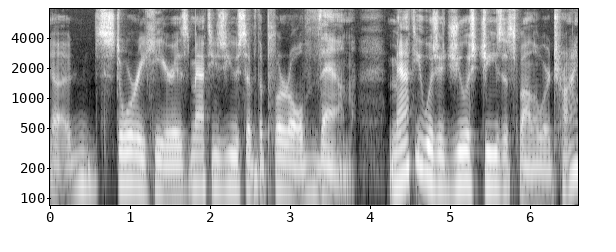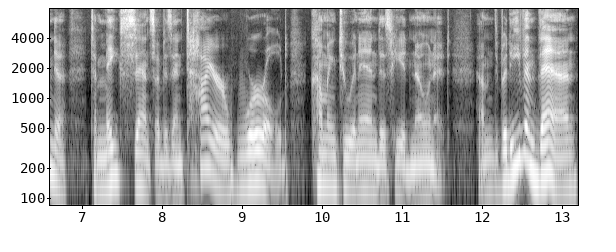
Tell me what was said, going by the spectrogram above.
uh, story here is Matthew's use of the plural them. Matthew was a Jewish Jesus follower trying to, to make sense of his entire world coming to an end as he had known it. Um, but even then,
